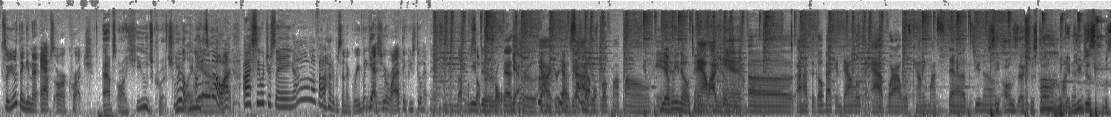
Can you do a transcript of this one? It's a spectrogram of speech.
So you're thinking that apps are a crutch. Apps are a huge crutch. You- Really? you I don't know. I, I see what you're saying. I don't know if I 100% agree, but yes, you're right. I think you still have to have some level of You self do. control. That's yeah. true. Yeah. I agree. Yeah, 'cause, Yeah, some I level. just broke my phone. And Yeah, we know, Tam. Now I We know, can't. Uh, I have to go back and download the app where I was counting my steps. You know, See all this extra stuff. Oh, When- my if you goodness. just was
